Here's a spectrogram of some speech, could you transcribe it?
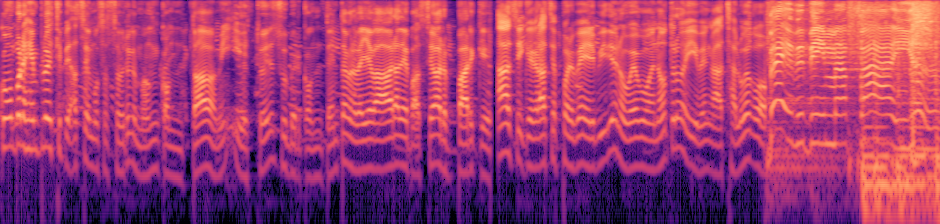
Como por ejemplo este pedazo de mosasaurio que me han contado a mí y estoy súper contenta, me lo voy a llevar ahora de paseo al parque. Así que gracias por ver el vídeo, nos vemos en otro y venga, hasta luego. Baby, be my fire.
